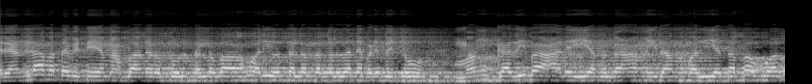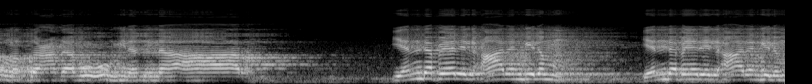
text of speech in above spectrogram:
രണ്ടാമത്തെ വിഷയം അള്ളാന്റെ റസൂൽ സല്ലല്ലാഹു അലൈഹി വസല്ലം തങ്ങൾ തന്നെ പഠിപ്പിച്ചു. മൻ കദിബ അലയ്യ മഖഅദഹു നാർ എന്റെ പേരിൽ ആരെങ്കിലും എന്റെ പേരിൽ ആരെങ്കിലും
